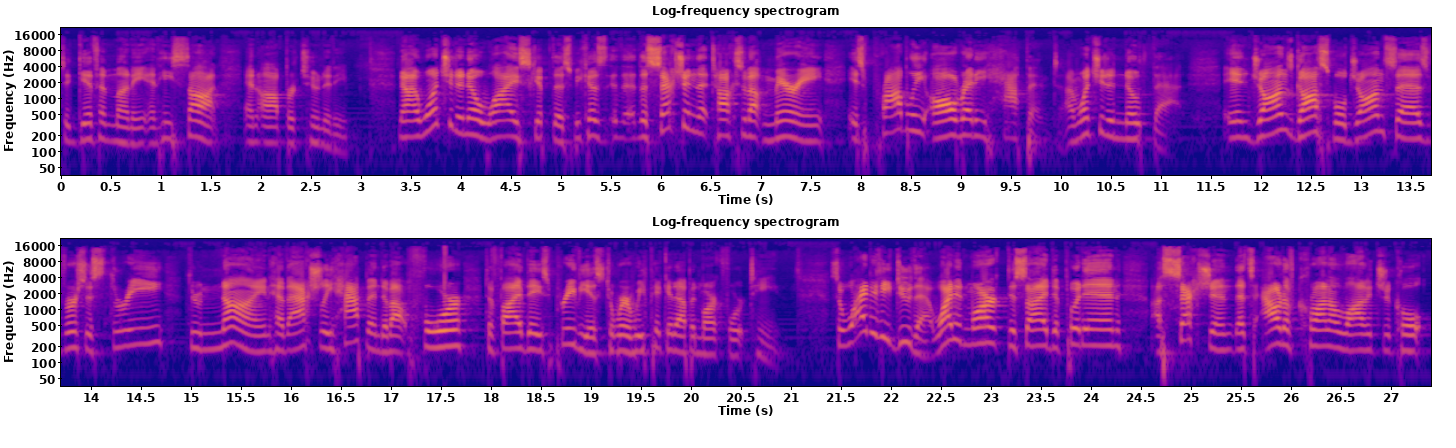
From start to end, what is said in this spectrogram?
to give him money, and he sought an opportunity. Now, I want you to know why I skipped this because the, the section that talks about Mary is probably already happened. I want you to note that. In John's gospel, John says verses 3 through 9 have actually happened about four to five days previous to where we pick it up in Mark 14. So, why did he do that? Why did Mark decide to put in a section that's out of chronological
